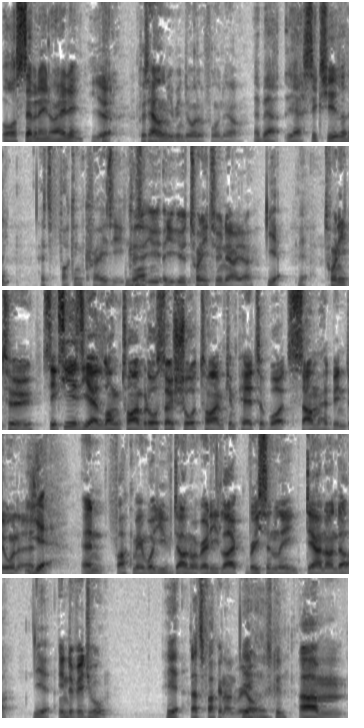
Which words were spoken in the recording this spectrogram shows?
or seventeen or eighteen. yeah. Because how long have you been doing it for now? about yeah six years, I think. It's fucking crazy. Because you, you're 22 now, yeah. Yeah, yeah, 22, six years, yeah, long time, but also short time compared to what some had been doing it. yeah, And fuck, man, what you've done already, like recently, down under, yeah, individual, yeah. that's fucking Yeah, unreal. that was good. um,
